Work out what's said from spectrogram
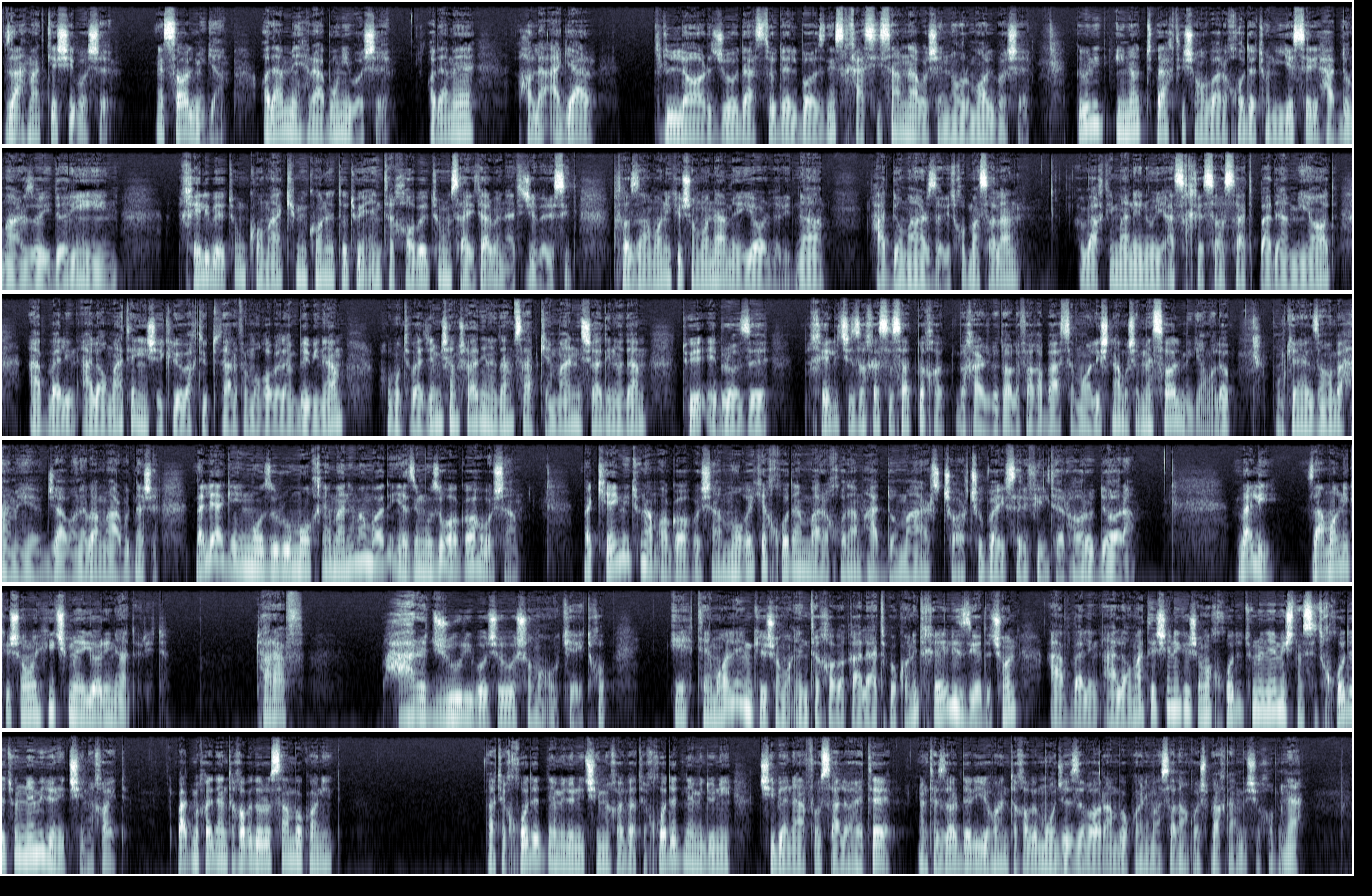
زحمتکشی باشه. مثال میگم آدم مهربونی باشه. آدم حالا اگر لارج و دست و دل باز نیست خسیس هم نباشه نرمال باشه. ببینید اینا وقتی شما برای خودتون یه سری حد و مرزایی دارین خیلی بهتون کمک می‌کنه تا توی انتخابتون سریعتر به نتیجه برسید. تا زمانی که شما نه معیار دارید نه حد و مرز دارید. خب مثلا وقتی من نوعی از خصاست بدم میاد اولین علامت این شکلی و وقتی تو طرف مقابلم ببینم خب متوجه میشم شاید این آدم سبک من نیست شاید این آدم توی ابراز خیلی چیزا خصاصت بخواد به خرج بده. حالا فقط بحث مالیش نباشه مثال میگم. حالا ممکنه الزاما به همه جوانب هم مربوط نشه. ولی اگه این موضوع رو مخ منه من باید این از این موضوع آگاه باشم. و کی می‌تونم آگاه باشم؟ موقعی که خودم برای خودم حد و مرز چارچوب و یک سری فیلترها رو دارم. ولی زمانی که شما هیچ معیاری ندارید. طرف هر جوری باشه و شما اوکیت خب احتمال اینکه شما انتخاب غلط بکنید خیلی زیاده چون اولین علامتش اینه که شما خودتون رو نمی‌شناسید خودتون نمی‌دونید چی می‌خواید. بعد می‌خواید انتخاب درستم بکنید. وقتی خودت نمی‌دونی چی می‌خوای وقتی خودت نمی‌دونی چی به نفع و صلاحته انتظار داری یهو انتخاب معجزه‌وارم بکنی مثلا خوشبختم بشی. خب نه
